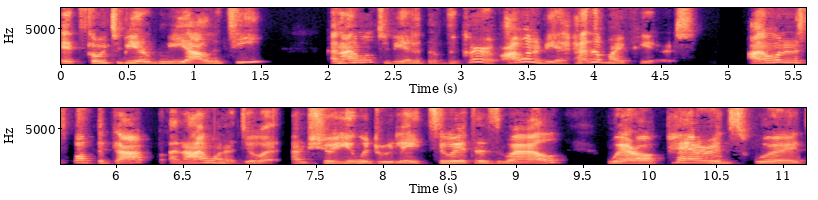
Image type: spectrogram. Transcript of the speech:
it's going to be a reality. And I want to be ahead of the curve. I want to be ahead of my peers. I want to spot the gap and I want to do it. I'm sure you would relate to it as well, where our parents would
